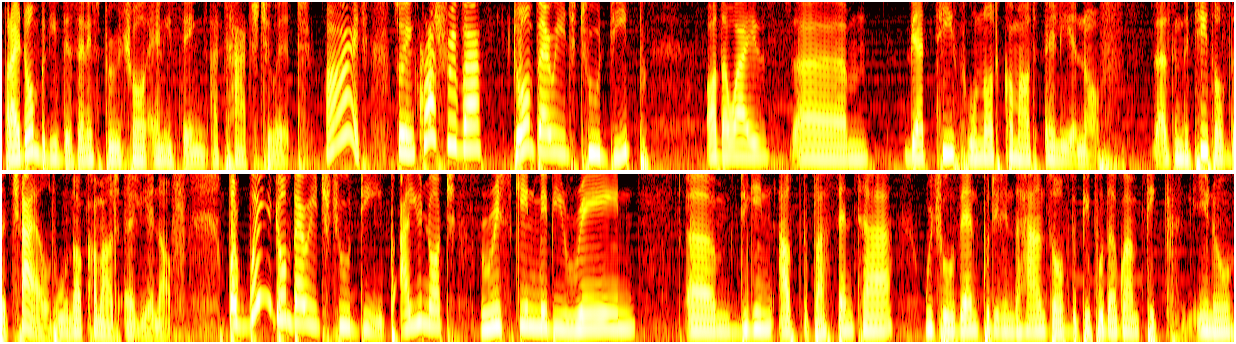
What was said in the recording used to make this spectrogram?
But I don't believe there's any spiritual anything attached to it. All right. So in Cross River, don't bury it too deep, otherwise, um, their teeth will not come out early enough. As in, the teeth of the child will not come out early enough. But when you don't bury it too deep, are you not risking maybe rain um, digging out the placenta, which will then put it in the hands of the people that go and pick, you know,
